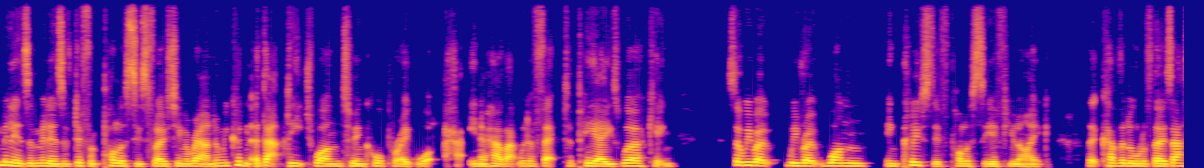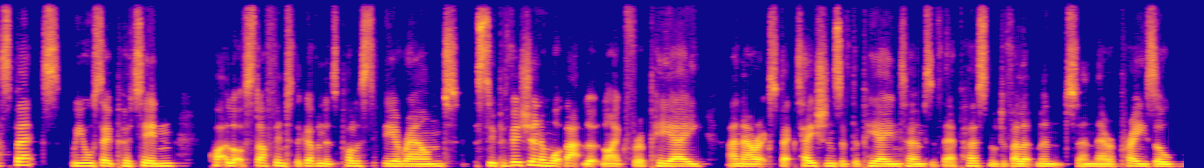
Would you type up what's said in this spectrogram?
millions and millions of different policies floating around, and we couldn't adapt each one to incorporate what you know how that would affect a PA's working. So we wrote we wrote one inclusive policy, if you like, that covered all of those aspects. We also put in quite a lot of stuff into the governance policy around supervision and what that looked like for a PA and our expectations of the PA in terms of their personal development and their appraisal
